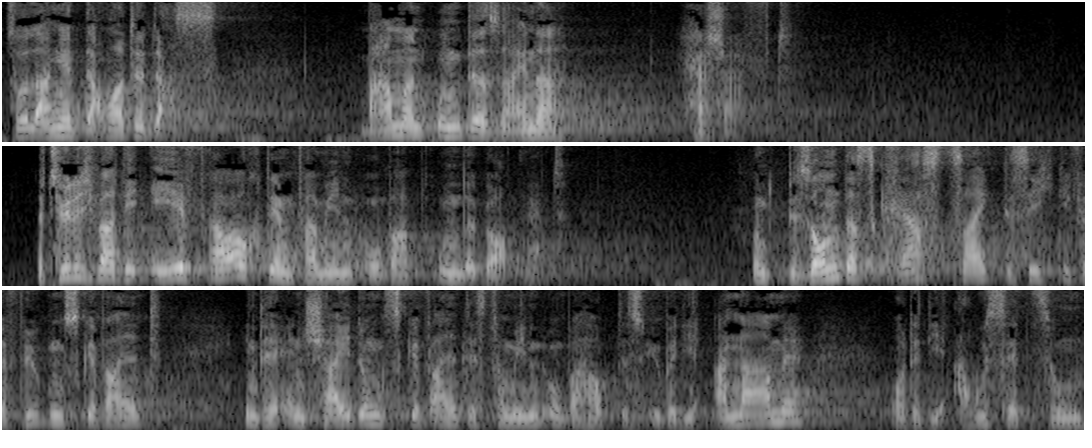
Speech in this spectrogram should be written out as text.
So lange dauerte das, war man unter seiner Herrschaft. Natürlich war die Ehefrau auch dem Familienoberhaupt untergeordnet. Und besonders krass zeigte sich die Verfügungsgewalt in der Entscheidungsgewalt des Familienoberhauptes über die Annahme oder die Aussetzung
